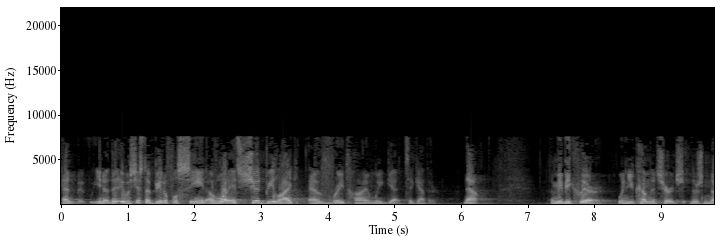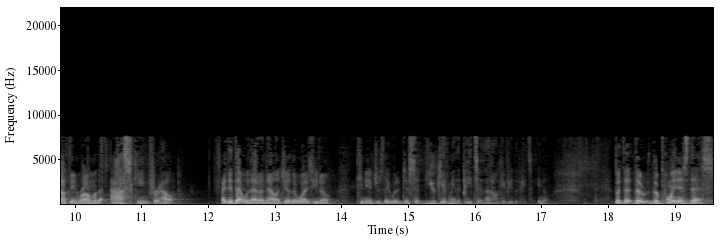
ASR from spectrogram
And, you know, it was just a beautiful scene of what it should be like every time we get together. Now, let me be clear when you come to church, there's nothing wrong with asking for help. I did that with that analogy, otherwise, you know, teenagers, they would have just said, you give me the pizza, then I'll give you the pizza, you know. But the, the, the point is this.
